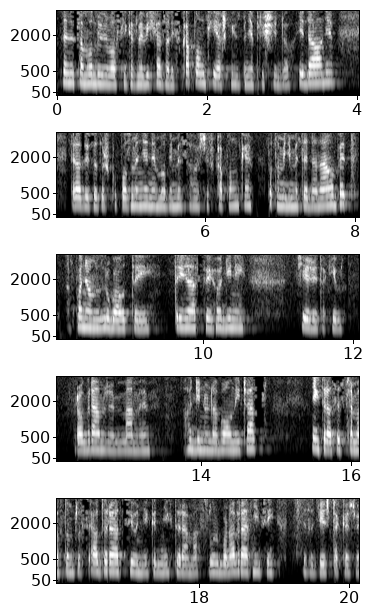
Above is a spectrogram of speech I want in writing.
Ten sme sa modlili vlastne, keď sme vychádzali z kaplnky, až kým sme neprišli do jedálne. Teraz je to trošku pozmenené, modlíme sa ho ešte v kaplnke. Potom ideme teda na obed a po ňom zhruba od tej 13. hodiny Tiež je taký program, že máme hodinu na voľný čas. Niektorá sestra má v tom čase adoráciu, niekedy niektorá má službu na vrátnici. Je to tiež také, že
